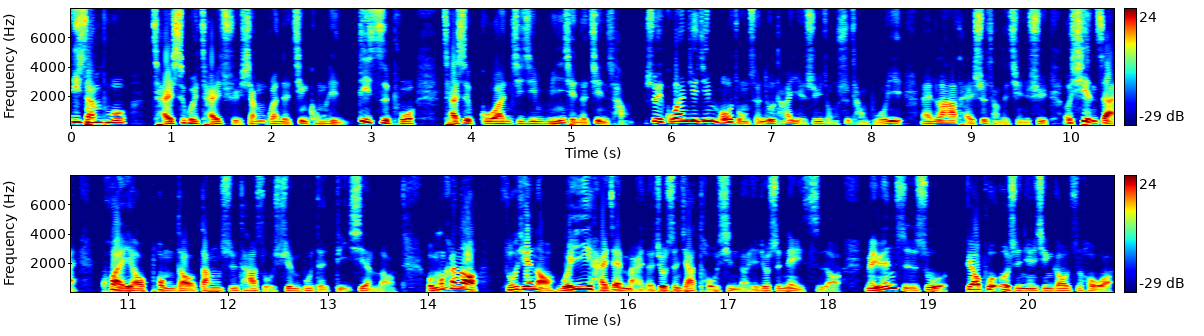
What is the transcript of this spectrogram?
第三波才是会采取相关的禁空令，第四波才是国安基金明显的进场，所以国安基金某种程度它也是一种市场博弈，来拉抬市场的情绪，而现在快要碰到当时它所宣布的底线了。我们看到昨天呢，唯一还在买的就剩下投信了，也就是那一次啊，美元指数。飙破二十年新高之后啊，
